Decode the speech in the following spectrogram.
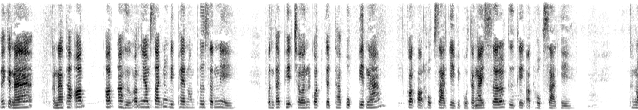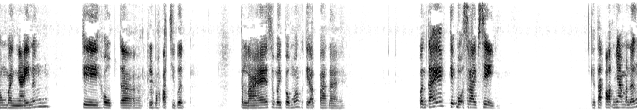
ហើយកណាកណាថាអត់អត់អារឿងអត់ញ៉ាំសាច់ហ្នឹង depend on person នេះ ប៉ុន្តែភាគច្រើនគាត់គិតថាពួកវៀតណាមគាត់អត់ហូបសាច់ទេពីព្រោះថ្ងៃសិលគឺគេអត់ហូបសាច់ទេក្នុងមួយថ្ងៃហ្នឹងគេហូបតែរបស់អត់ជីវិតបន្លែសូម្បីពងមកក៏គេអត់ប៉ះដែរប៉ុន្តែគេបកស្រាយផ្សេងគេថាអត់ញ៉ាំអាហ្នឹង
